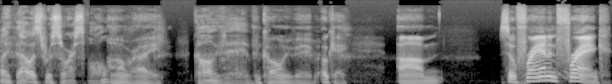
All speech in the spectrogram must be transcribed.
Like that was resourceful. All right. Call me, babe. Call me babe. Okay. Um, so Fran and Frank.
